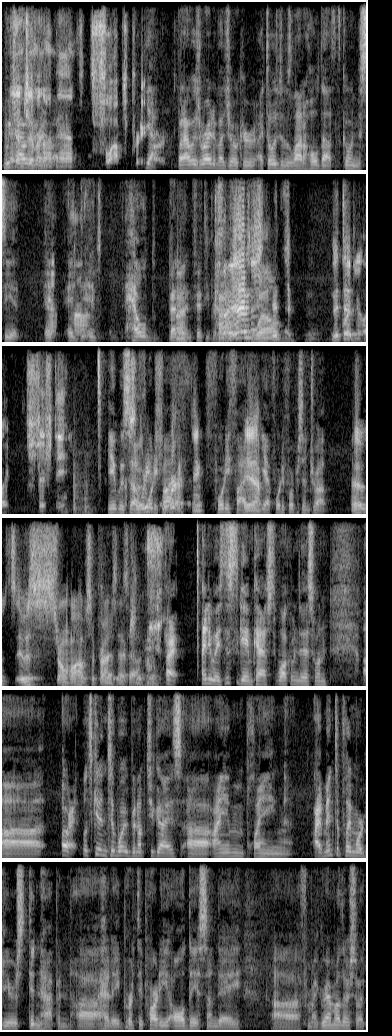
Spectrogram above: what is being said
Which I was Gemini right about. Flopped pretty Yeah, hard. but I was right about Joker. I told you there was a lot of holdouts going to see it. It, Yeah. it, Um, it held better Uh, than fifty percent. well, it did. It did. you're like 50? It was uh, 44, 45. I think. 45. Yeah. Yeah, 44% drop. It was, it was strong. Well, I was surprised So, actually. all right. Anyways, this is Gamecast. Welcome to this one. Uh, all right, let's get into what we've been up to, guys. Uh, I am playing. I meant to play more Gears. Didn't happen. Uh, I had a birthday party all day Sunday uh, for my grandmother, so I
